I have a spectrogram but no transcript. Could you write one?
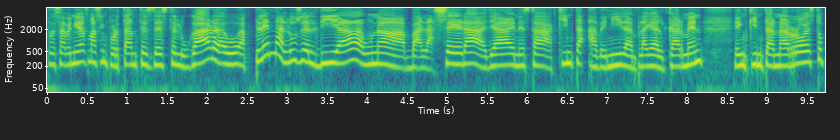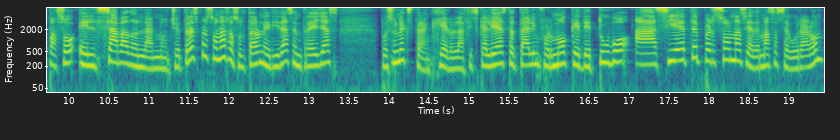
pues avenidas más importantes de este lugar, a plena luz del día, una balacera allá en esta quinta avenida en Playa del Carmen, en Quintana Roo. Esto pasó el sábado en la noche. Tres personas resultaron heridas, entre ellas pues un extranjero. La Fiscalía Estatal informó que detuvo a siete personas y además aseguraron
